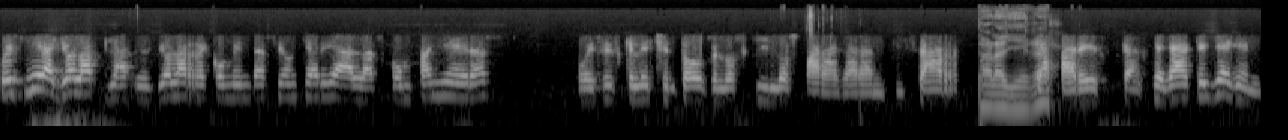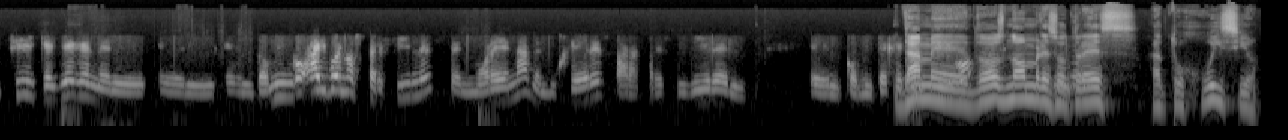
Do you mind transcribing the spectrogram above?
pues mira, yo la, la- yo la recomendación que haría a las compañeras, pues es que le echen todos los kilos para garantizar Para que llegar. aparezcan, que, que lleguen, sí, que lleguen el, el, el domingo. Hay buenos perfiles en Morena de mujeres para presidir el, el comité ejecutivo. Dame dos nombres o tres a tu juicio.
